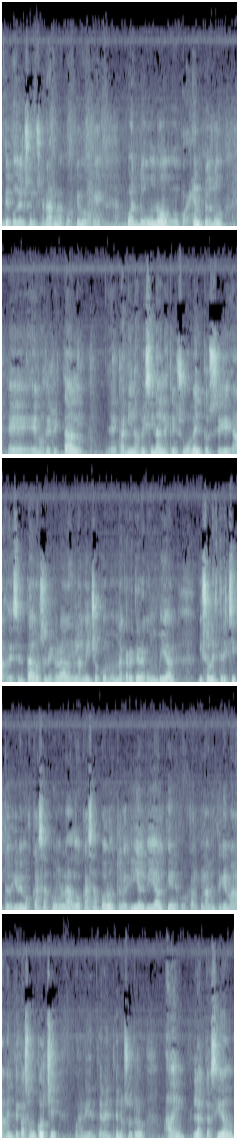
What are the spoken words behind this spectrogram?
de poder solucionarla. ¿Por qué? Porque cuando uno, por ejemplo, ¿no? Eh, hemos detectado eh, caminos vecinales que en su momento se adecentaron, se mejoraron, la han hecho como una carretera, como un vial, y son estrechitos y vemos casas por un lado casas por otro, y el vial tiene, pues calculamente, que malamente pasa un coche, pues evidentemente nosotros hay la actuación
